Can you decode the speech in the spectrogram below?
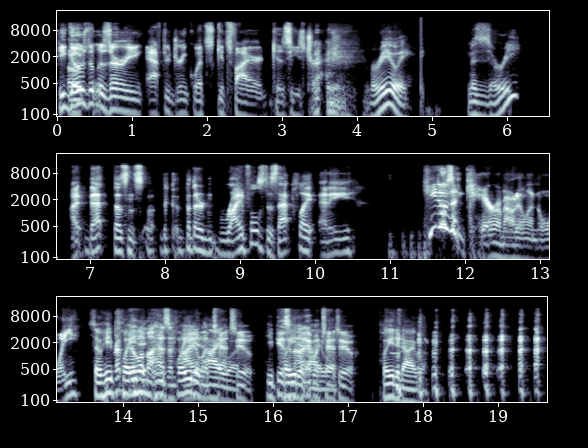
He Oh. goes to oh. Missouri after Drinkwitz gets fired because he's trash. really? Missouri? I that doesn't but they're rivals. Does that play any he doesn't care about Illinois. So he Bret played. It, Bielema he has an played Iowa, at Iowa. tattoo. He He has played an at Iowa Iowa. tattoo. Played at Iowa.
